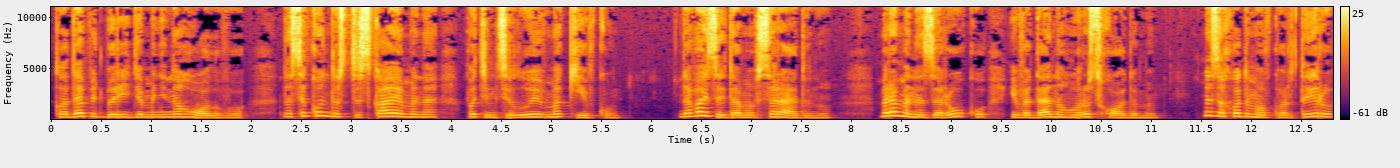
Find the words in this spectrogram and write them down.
кладе підборіддя мені на голову, на секунду стискає мене, потім цілує в маківку. Давай зайдемо всередину. Бере мене за руку і веде ногору сходами. Ми заходимо в квартиру,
